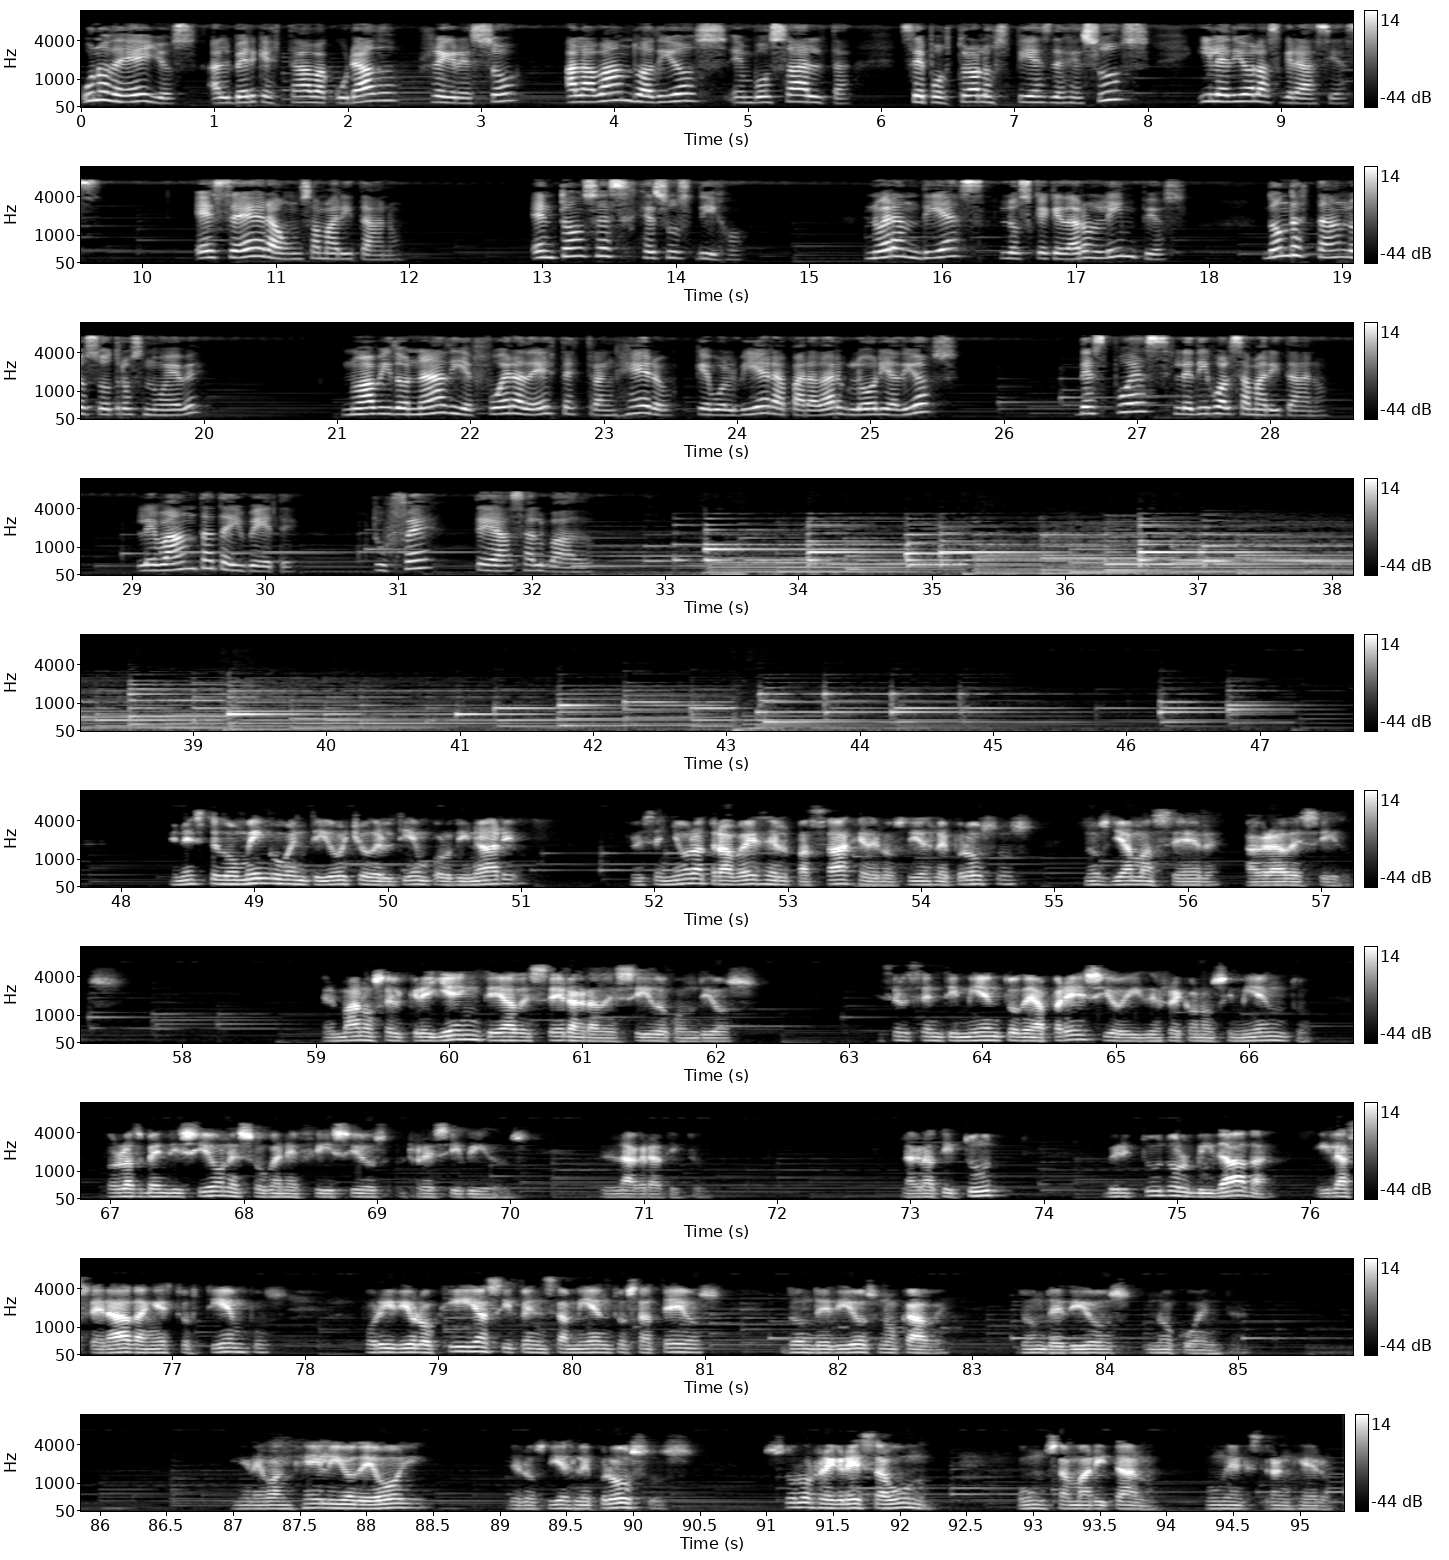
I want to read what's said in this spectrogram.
Uno de ellos, al ver que estaba curado, regresó, alabando a Dios en voz alta, se postró a los pies de Jesús y le dio las gracias. Ese era un samaritano. Entonces Jesús dijo, ¿No eran diez los que quedaron limpios? ¿Dónde están los otros nueve? ¿No ha habido nadie fuera de este extranjero que volviera para dar gloria a Dios? Después le dijo al samaritano, levántate y vete, tu fe te ha salvado. En este domingo 28 del tiempo ordinario, el Señor a través del pasaje de los diez leprosos nos llama a ser agradecidos. Hermanos, el creyente ha de ser agradecido con Dios. Es el sentimiento de aprecio y de reconocimiento por las bendiciones o beneficios recibidos, la gratitud. La gratitud, virtud olvidada y lacerada en estos tiempos por ideologías y pensamientos ateos donde Dios no cabe, donde Dios no cuenta. En el Evangelio de hoy de los diez leprosos, solo regresa uno, un samaritano, un extranjero,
